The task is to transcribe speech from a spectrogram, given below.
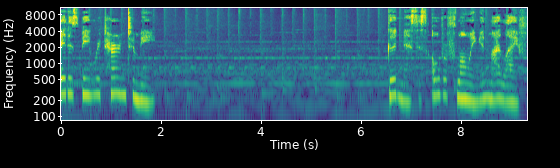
it is being returned to me. goodness is overflowing in my life.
